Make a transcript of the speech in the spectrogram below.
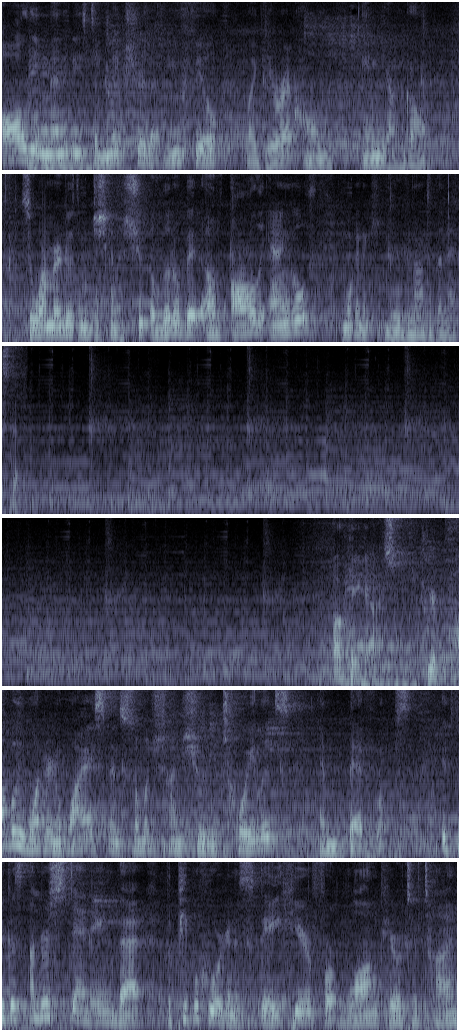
all the amenities to make sure that you feel like you're at home in Yangon. So what I'm gonna do is I'm just gonna shoot a little bit of all the angles and we're gonna keep moving on to the next step. Okay guys, you're probably wondering why I spend so much time shooting toilets and bedrooms. It's because understanding that the people who are going to stay here for a long period of time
